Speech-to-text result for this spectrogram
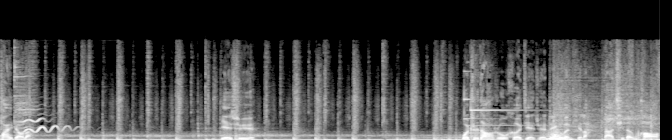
坏掉了，也许。我知道如何解决这个问题了。拿起灯泡，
